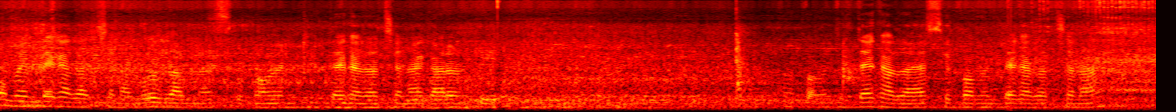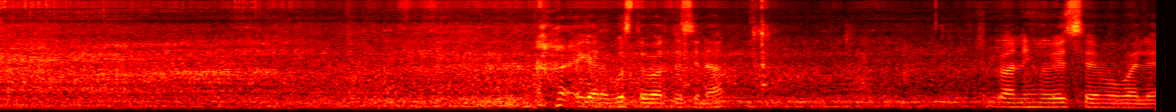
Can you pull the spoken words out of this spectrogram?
কমেন্ট দেখা যাচ্ছে না, বুঝলাম না। কমেন্ট দেখা যাচ্ছে না, কারণ কি? কমেন্ট দেখা যায়, আজকে কমেন্ট দেখা যাচ্ছে না। এখানে বুঝতে পারতেছি না। হয়েছে মোবাইলে?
